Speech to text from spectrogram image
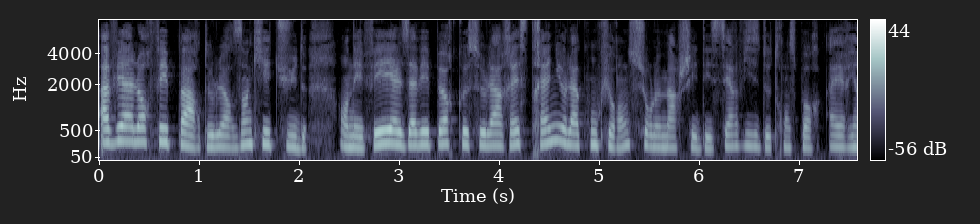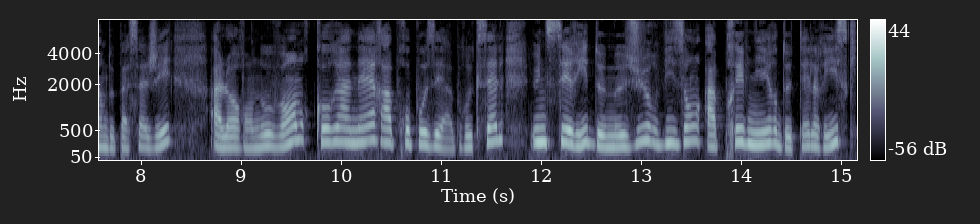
avaient alors fait part de leurs inquiétudes. En effet, elles avaient peur que cela restreigne la concurrence sur le marché des services de transport aérien de passagers. Alors en novembre, Korean Air a proposé à Bruxelles une série de mesures visant à prévenir de tels risques.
